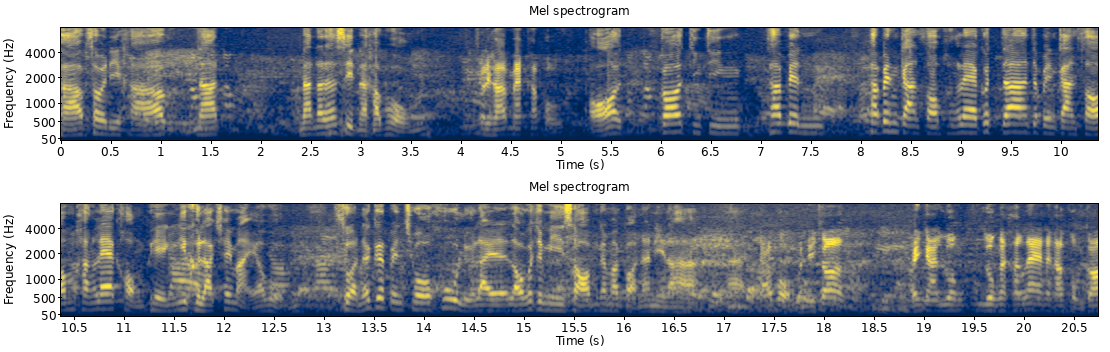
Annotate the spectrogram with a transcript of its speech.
ครับ สวัสดีครับ นัทนัทนัทสิทธิ์นะครับผม สวัสดีครับ แม็กครับผม อ๋อ ก็จริงๆ ถ้าเป็นถ้าเป็นการซ้อมครั้งแรกก็จะจะเป็นการซ้อมครั้งแรกของเพลงนี่คือรักใช่ไหมครับผม ส่วนถ้าเกิดเป็นโชว์คู่หรืออะไร เราก็จะมีซ้อมกันมาก่อนหน้านี้แล้วฮะใช่ครับผมวันนี้ก็เป็นการรวมรวมกันครั้งแรกนะครับ ผมก็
